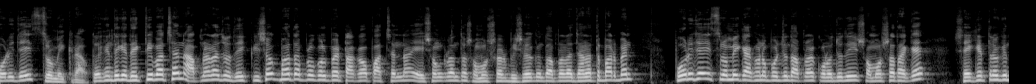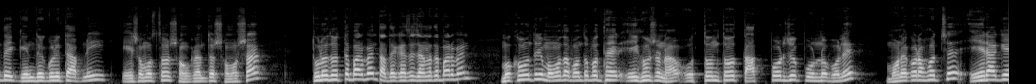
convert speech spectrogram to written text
পরিযায়ী শ্রমিকরাও। তো এখান থেকে দেখতেই পাচ্ছেন, আপনারা যদি কৃষক ভাতা প্রকল্পের টাকাও পাচ্ছেন না, এই সংক্রান্ত সমস্যার বিষয়ে কিন্তু আপনারা জানাতে পারবেন। পরিযায়ী শ্রমিক এখনও পর্যন্ত আপনার কোনো যদি সমস্যা থাকে, সেক্ষেত্রেও কিন্তু এই কেন্দ্রগুলিতে আপনি এই সমস্ত সংক্রান্ত সমস্যা তুলে ধরতে পারবেন, তাদের কাছে জানাতে পারবেন। মুখ্যমন্ত্রী মমতা বন্দ্যোপাধ্যায়ের এই ঘোষণা অত্যন্ত তাৎপর্যপূর্ণ বলে মনে করা হচ্ছে। এর আগে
